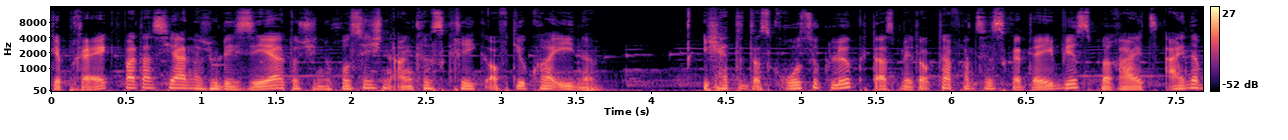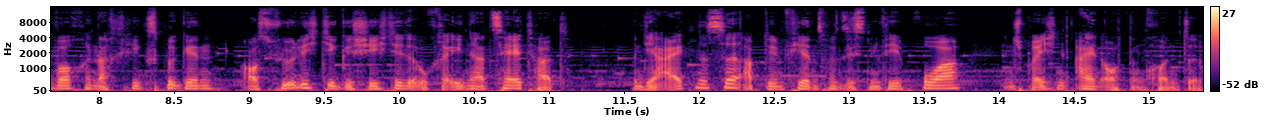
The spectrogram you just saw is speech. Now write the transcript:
Geprägt war das Jahr natürlich sehr durch den russischen Angriffskrieg auf die Ukraine. Ich hatte das große Glück, dass mir Dr. Franziska Davis bereits eine Woche nach Kriegsbeginn ausführlich die Geschichte der Ukraine erzählt hat und die Ereignisse ab dem 24. Februar entsprechend einordnen konnte.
